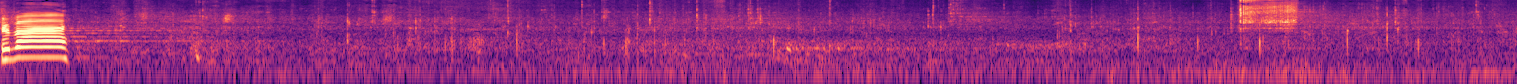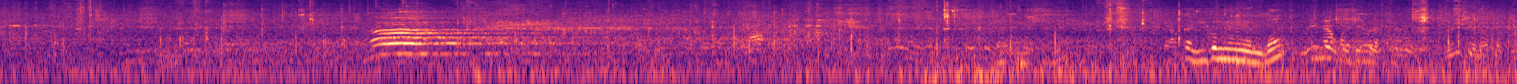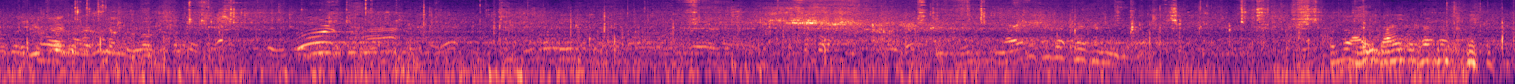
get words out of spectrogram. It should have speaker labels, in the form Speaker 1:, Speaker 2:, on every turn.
Speaker 1: 拜拜
Speaker 2: 아까 일곱 명이었는데? 나이를 생각해. 이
